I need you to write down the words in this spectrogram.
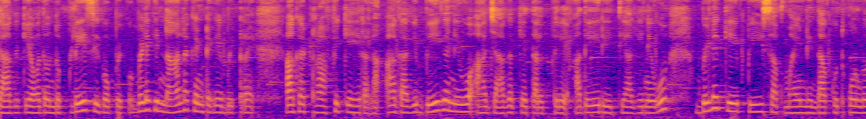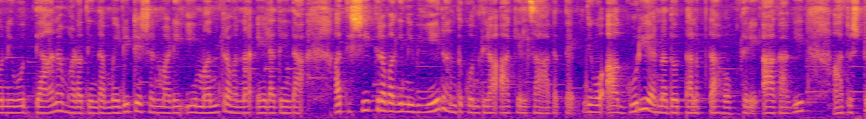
ಜಾಗಕ್ಕೆ, ಯಾವುದೋ ಒಂದು ಪ್ಲೇಸಿಗೆ ಹೋಗಬೇಕು. ಬೆಳಗ್ಗೆ ನಾಲ್ಕು ಗಂಟೆಗೆ ಬಿಟ್ಟರೆ ಆಗ ಟ್ರಾಫಿಕ್ಕೇ ಇರಲ್ಲ. ಹಾಗಾಗಿ ಬೇಗ ನೀವು ಆ ಜಾಗಕ್ಕೆ ತಲುಪ್ತೀರಿ. ಅದೇ ರೀತಿಯಾಗಿ ನೀವು ಬೆಳಗ್ಗೆ ಪೀಸ್ ಆಫ್ ಮೈಂಡಿಂದ ಕೂತ್ಕೊಂಡು ನೀವು ಧ್ಯಾನ ಮಾಡೋದ್ರಿಂದ ಮೆಡಿಟೇಷನ್ ಮಾಡಿ ಈ ಮಂತ್ರವನ್ನು ಹೇಳೋದ್ರಿಂದ ಅತಿ ಶೀಘ್ರವಾಗಿ ನೀವು ಏನು ಅಂದುಕೊತೀರಾ ಆ ಕೆಲಸ ಆಗುತ್ತೆ. ನೀವು ಆ ಗುರಿ ಅನ್ನೋದು ತಲುಪ್ತಾ ಹೋಗ್ತೀರಿ. ಹಾಗಾಗಿ ಆದಷ್ಟು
